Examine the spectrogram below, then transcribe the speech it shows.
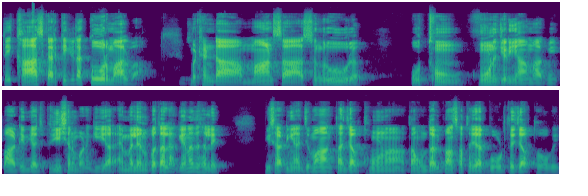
ਤੇ ਖਾਸ ਕਰਕੇ ਜਿਹੜਾ ਕੋਰ ਮਾਲਵਾ, ਬਠਿੰਡਾ, ਮਾਨਸਾ, ਸੰਗਰੂਰ, ਉਥੋਂ ਹੁਣ ਜਿਹੜੀ ਆਮ ਆਦਮੀ ਪਾਰਟੀ ਦੀ ਅੱਜ ਪੋਜੀਸ਼ਨ ਬਣ ਗਈ ਆ ਐਮਐਲਏ ਨੂੰ ਪਤਾ ਲੱਗ ਗਿਆ ਨਾ ਦੇ ਥੱਲੇ ਵੀ ਸਾਡੀਆਂ ਜ਼ਮਾਨਤਾਂ ਜ਼ਬਤ ਹੋਣਾ ਤਾਂ ਹੁੰਦਾ ਵੀ 5-7000 ਵੋਟ ਤੇ ਜ਼ਬਤ ਹੋਵੇ।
